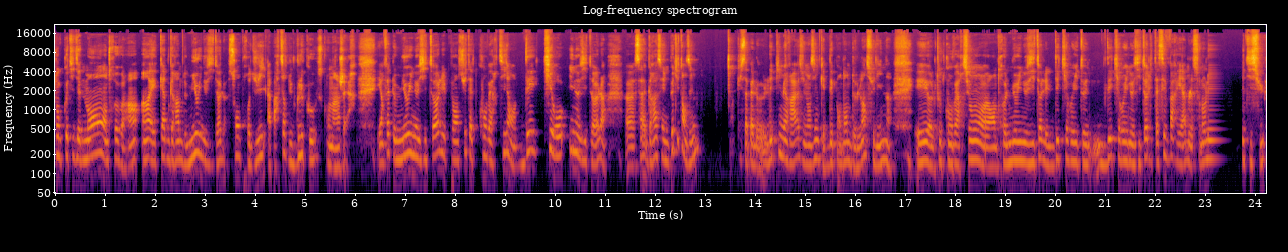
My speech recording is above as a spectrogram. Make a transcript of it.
Donc quotidiennement, entre voilà, 1 et 4 grammes de myoinositol sont produits à partir du glucose qu'on ingère. Et en fait, le myoinositol, il peut ensuite être converti en déchiroinositol, euh, grâce à une petite enzyme qui s'appelle l'épimérase, une enzyme qui est dépendante de l'insuline. Et euh, le taux de conversion euh, entre le myoinositol et le déchiroinositol est assez variable selon les tissus.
